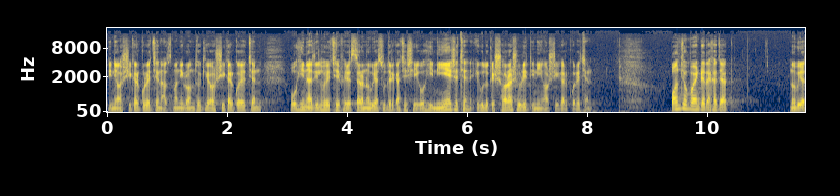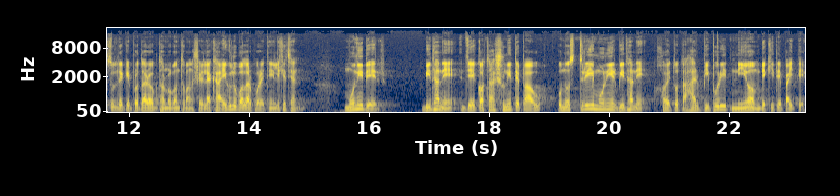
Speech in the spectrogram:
তিনি অস্বীকার করেছেন, আসমানি গ্রন্থকে অস্বীকার করেছেন, ওহি নাজিল হয়েছে ফেরেস্তারা নবিরাসুদের কাছে সেই ওহি নিয়ে এসেছেন, এগুলোকে সরাসরি তিনি অস্বীকার করেছেন। পঞ্চম পয়েন্টে দেখা যাক নবিরাসুলদেরকে প্রতারক, ধর্মগ্রন্থ, মানুষের লেখা, এগুলো বলার পরে তিনি লিখেছেন, মুনিদের বিধানে যে কথা শুনিতে পাও, কোনো স্ত্রী মুনির বিধানে হয়তো তাহার বিপরীত নিয়ম দেখিতে পাইতে।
